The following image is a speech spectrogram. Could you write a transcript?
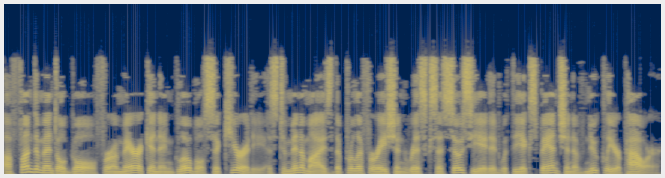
A fundamental goal for American and global security is to minimize the proliferation risks associated with the expansion of nuclear power.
